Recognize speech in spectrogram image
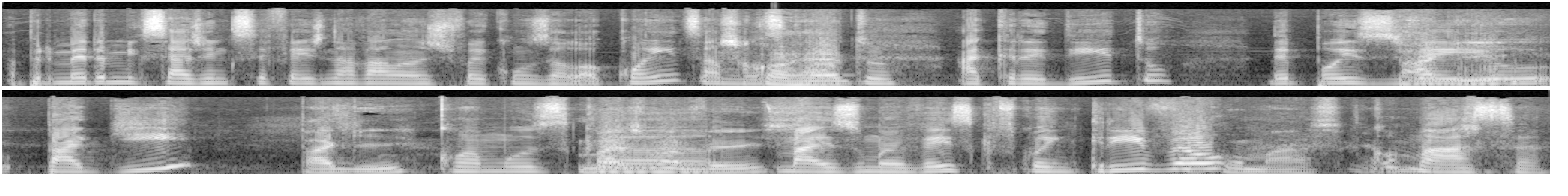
A primeira mixagem que você fez na Avalanche foi com os Eloquentes, a Isso, música correto. Acredito. Depois Pagui. veio Pagui Paguei. com a música Mais uma vez. Mais uma vez, que ficou incrível. Ficou massa. Ficou massa.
